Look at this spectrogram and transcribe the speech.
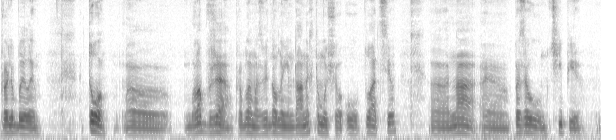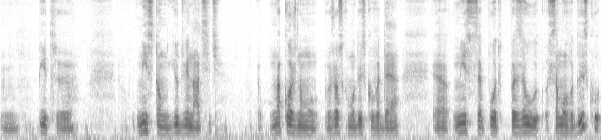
пролюбили, то е, була б вже проблема з відновленням даних, тому що у платці е, на ПЗУ чіпі під містом Ю-12 на кожному жорсткому диску ВД е, місце під ПЗУ самого диску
